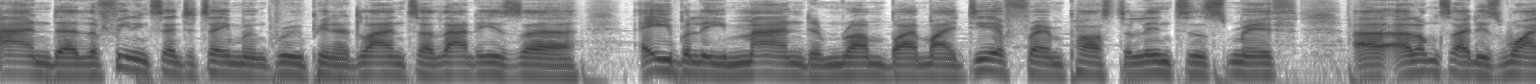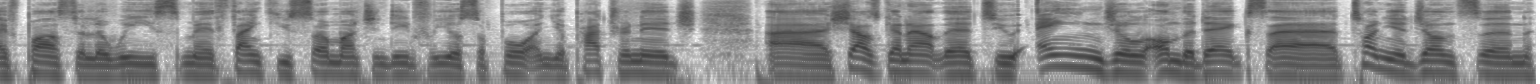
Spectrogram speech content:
and uh, the Phoenix Entertainment Group in Atlanta. That is uh, ably manned and run by my dear friend Pastor Linton Smith, uh, alongside his wife Pastor Louise Smith. Thank you so much indeed for your support and your patronage. Uh, shouts going out there to Angel on the decks, Tonya Johnson,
